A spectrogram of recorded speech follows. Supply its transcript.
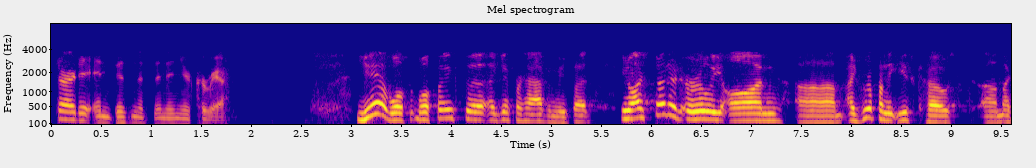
started in business and in your career? Yeah, well, well, thanks uh, again for having me. But you know, I started early on. Um, I grew up on the East Coast. Uh, my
